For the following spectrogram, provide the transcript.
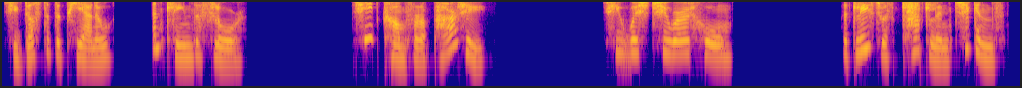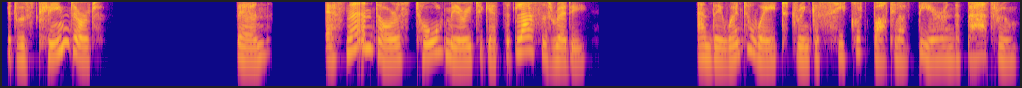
She dusted the piano and cleaned the floor. She'd come for a party. She wished she were at home at least with cattle and chickens, it was clean dirt. Then, Ethna and Doris told Mary to get the glasses ready, and they went away to drink a secret bottle of beer in the bathroom.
